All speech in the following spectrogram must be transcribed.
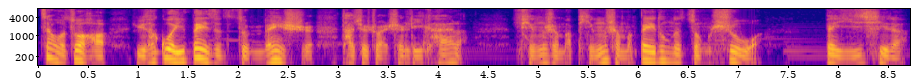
在我做好与他过一辈子的准备时，他却转身离开了。凭什么？凭什么？被动的总是我，被遗弃的。”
